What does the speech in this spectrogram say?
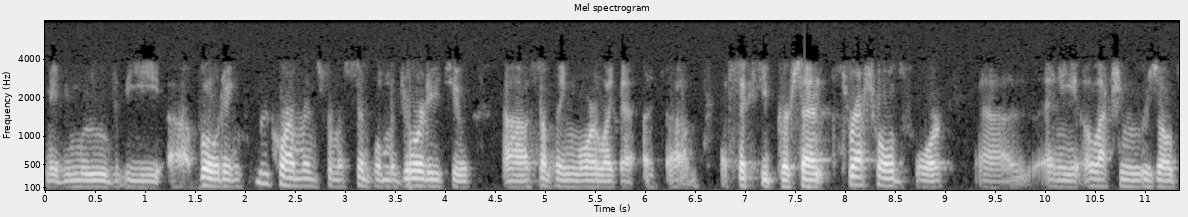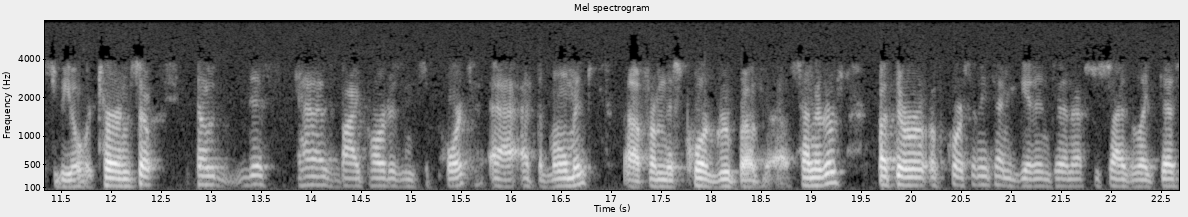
maybe move the uh, voting requirements from a simple majority to uh, something more like a, a, um, a 60% threshold for uh, any election results to be overturned. So, so this has bipartisan support uh, at the moment uh, from this core group of uh, senators. But there, are, of course, anytime you get into an exercise like this,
